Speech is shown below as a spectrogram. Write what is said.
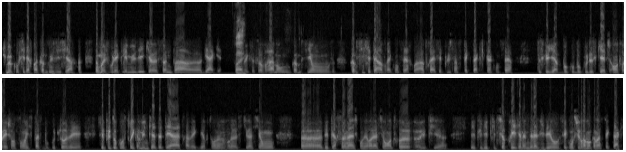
je me considère pas comme musicien. Donc moi, je voulais que les musiques sonnent pas euh, gag. Ouais. Je voulais que ce soit vraiment comme si on, comme si c'était un vrai concert. Quoi. Après, c'est plus un spectacle qu'un concert. Parce qu'il y a beaucoup, beaucoup de sketchs. Entre les chansons, il se passe beaucoup de choses et c'est plutôt construit comme une pièce de théâtre avec des retournements de situation, euh, des personnages qui ont des relations entre eux et puis euh, et puis des petites surprises. Il y a même de la vidéo. C'est conçu vraiment comme un spectacle.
